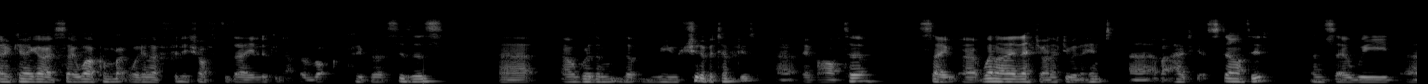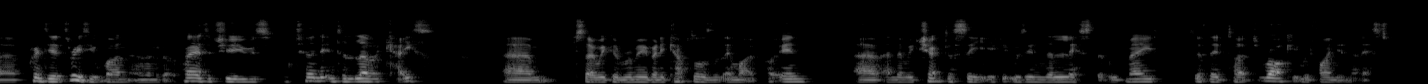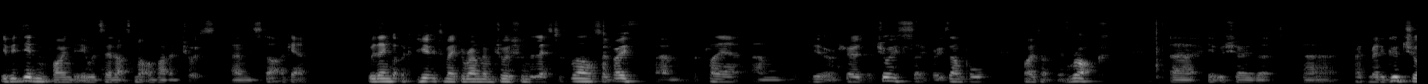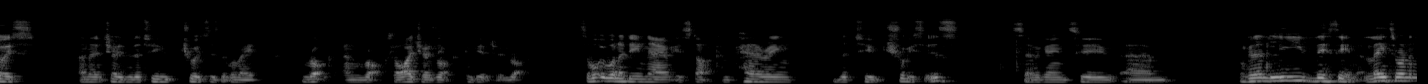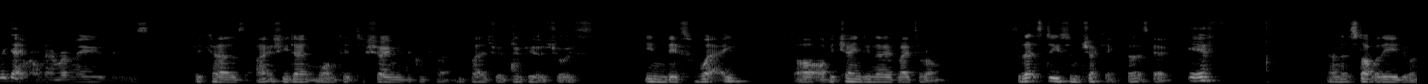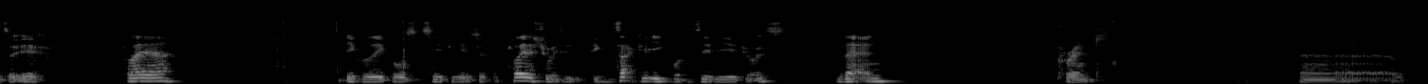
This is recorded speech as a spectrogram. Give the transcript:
Okay, guys, so welcome back. We're going to finish off today looking at the rock, paper, scissors uh, algorithm that you should have attempted uh, over half term. So, uh, when I left you, I left you with a hint uh, about how to get started. And so, we uh, printed 3, 2, 1, and then we got the player to choose. We turned it into lowercase um, so we could remove any capitals that they might have put in. Uh, and then we checked to see if it was in the list that we'd made. So, if they'd typed rock, it would find it in the list. If it didn't find it, it would say that's not a valid choice and start again. We then got the computer to make a random choice from the list as well. So both um, the player and the computer have chosen a choice. So for example, if I typed in rock, uh, it would show that uh, I'd made a good choice, and then it showed me the two choices that were made, rock and rock. So I chose rock, computer chose rock. So what we want to do now is start comparing the two choices. So we're going to, um, I'm going to leave this in. Later on in the game, I'm going to remove because I actually don't want it to show me the, the player's choice, the computer's choice in this way. So I'll, I'll, be changing those later on. So let's do some checking. So let's go if, and let's start with the easy one. So if player equals equals CPU. So if the player's choice is exactly equal to CPU choice, then print uh,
